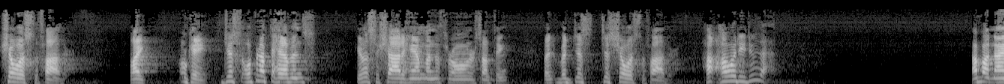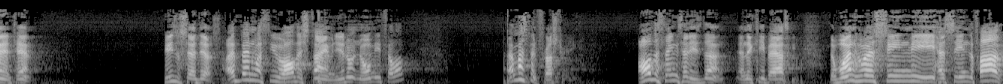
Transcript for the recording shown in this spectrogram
Show us the Father. Like, okay, just open up the heavens, give us a shot of him on the throne or something, but, but just, just show us the Father. How, how would he do that? How about 9 and 10? Jesus said this I've been with you all this time, and you don't know me, Philip? That must have been frustrating. All the things that he's done, and they keep asking. The one who has seen me has seen the Father.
